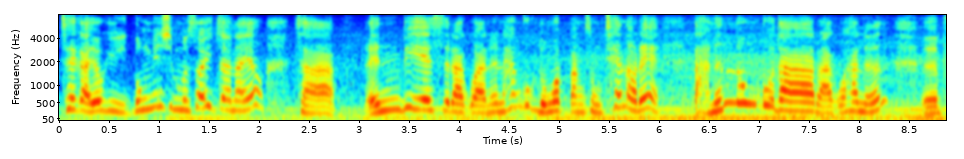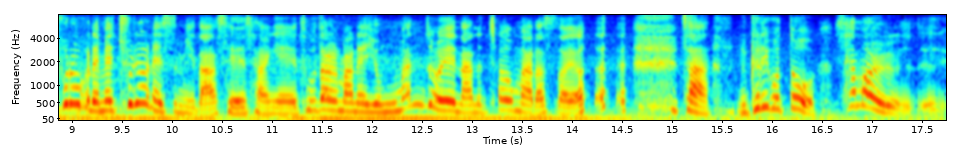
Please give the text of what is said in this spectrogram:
제가 여기 농민신문 써 있잖아요. 자 NBS라고 하는 한국농업방송 채널에 나는 농부다라고 하는 어, 프로그램에 출연했습니다. 세상에 두 달 만에 6만 조에 나는 처음 알았어요. 자 그리고 또 3월 어,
